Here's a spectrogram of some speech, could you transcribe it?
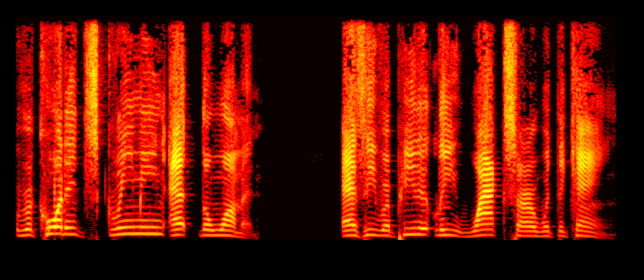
recorded screaming at the woman as he repeatedly whacks her with the cane.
